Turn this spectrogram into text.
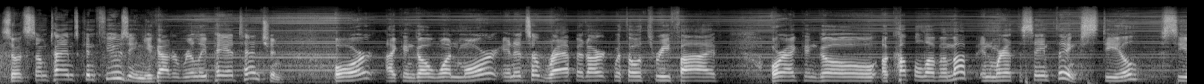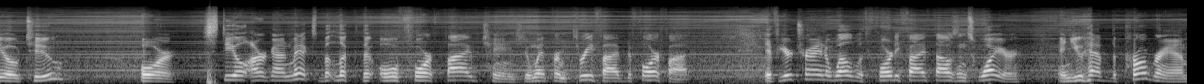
So it's sometimes confusing. You got to really pay attention. Or I can go one more and it's a rapid arc with 035. Or I can go a couple of them up and we're at the same thing. Steel, CO2, or steel argon mix. But look, the 045 changed. It went from 35 to 45. If you're trying to weld with 45 thousandths wire and you have the program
